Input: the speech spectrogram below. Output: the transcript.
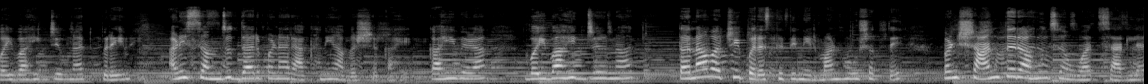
वैवाहिक जीवनात प्रेम आणि समजूतदारपणा राखणे आवश्यक आहे. काही वेळा वैवाहिक जीवनात तणावाची परिस्थिती निर्माण होऊ शकते पण शांत राहून संवाद साधल्या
